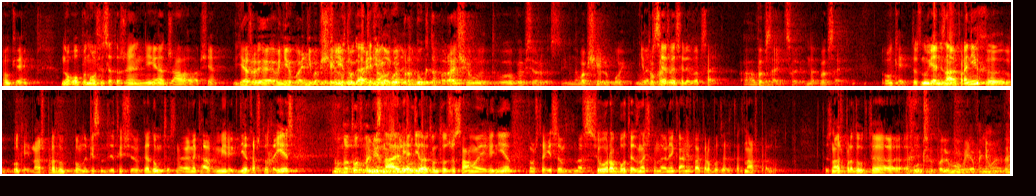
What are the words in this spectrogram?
Окей. Okay. Но OpenOffice это же не Java вообще. Я же, э, они, они вообще любой, они любой продукт оборачивают в веб-сервис, именно вообще любой. Веб-сервис или веб-сайт? А, веб-сайт, sorry, да, веб-сайт. Окей, okay. то есть, ну, я не знаю про них, э, окей, okay, наш продукт был написан в 2000 году, то есть, наверняка в мире где-то что-то есть. Ну, на тот момент... Не знаю ли я, делает он тот же самый или нет, потому что если он на все работает, значит, он наверняка не так работает, как наш продукт. То есть наш продукт... Э, лучше по-любому, я понимаю, да.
